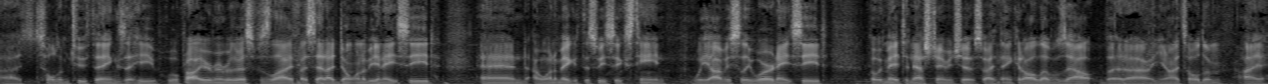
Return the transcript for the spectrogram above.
Uh, I told him two things that he will probably remember the rest of his life. I said, "I don't want to be an eight seed, and I want to make it to Sweet 16." We obviously were an eight seed but we made it to national championship. So I think it all levels out. But uh, you know, I told him I.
